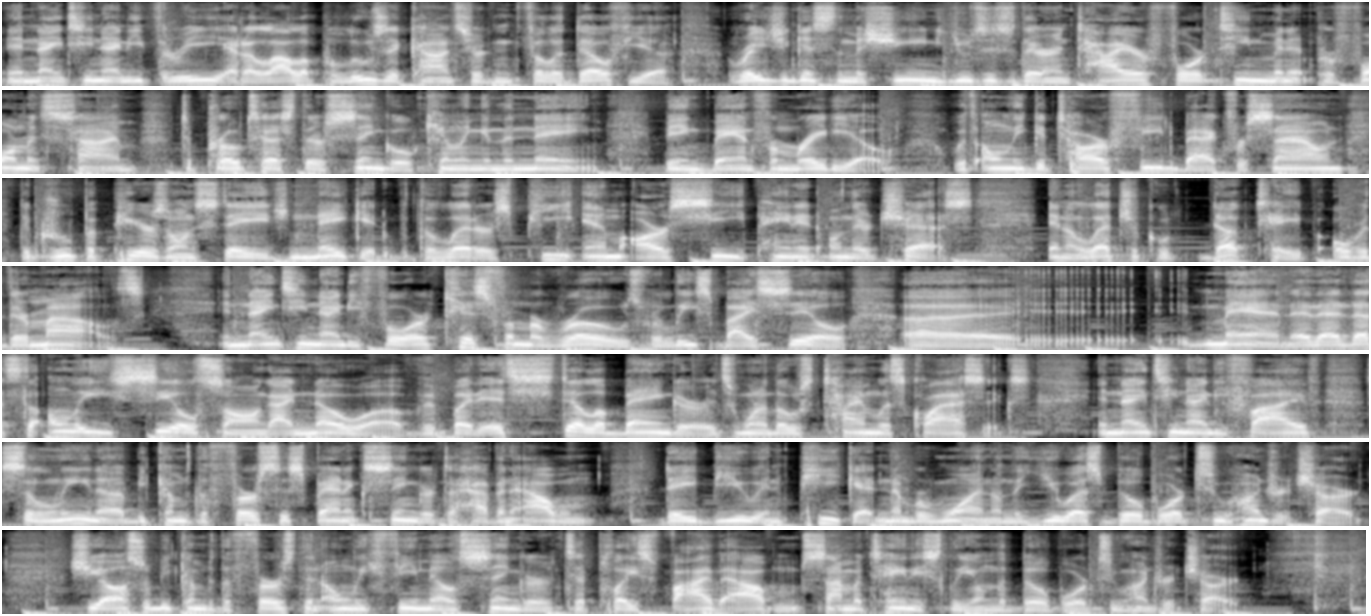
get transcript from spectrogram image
In 1993, at a Lollapalooza concert in Philadelphia, Rage Against the Machine uses their entire 14 minute performance time to protest their single, Killing in the Name, being banned from radio. With only guitar feedback for sound, the group appears on stage naked with the letters PMRC painted on their chests and electrical duct tape over their mouths. In 1994, Kiss from a Rose, released by Seal, uh, man, that, that's the only Seal song I know of, but it's still a banger. It's one of those timeless classics. In 1995, Selena becomes the first Hispanic singer to have an album debut and peak at number one on the US Billboard 200 chart. She also becomes the first and only female singer to place five albums simultaneously on the Billboard 200 chart.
